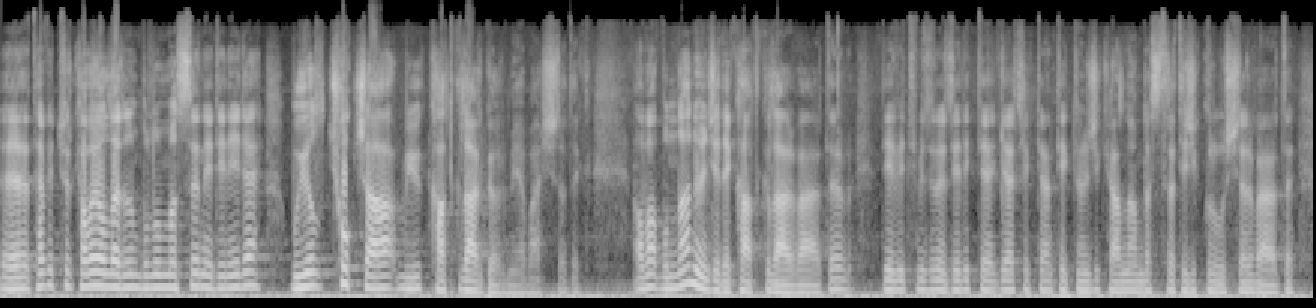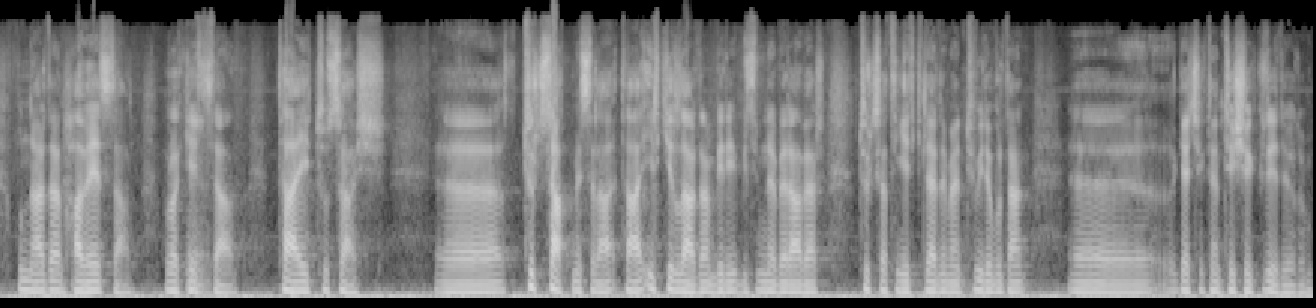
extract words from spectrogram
Ee, tabii Türk Hava Yolları'nın bulunması nedeniyle bu yıl çokça büyük katkılar görmeye başladık. Ama bundan önce de katkılar vardı. Devletimizin özellikle gerçekten teknolojik anlamda stratejik kuruluşları vardı. Bunlardan Havelsan, Roketsan, TAİ TUSAŞ, ee, TürkSat mesela ta ilk yıllardan beri bizimle beraber TürkSat'ın yetkililerine ben tümüyle buradan e, gerçekten teşekkür ediyorum.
